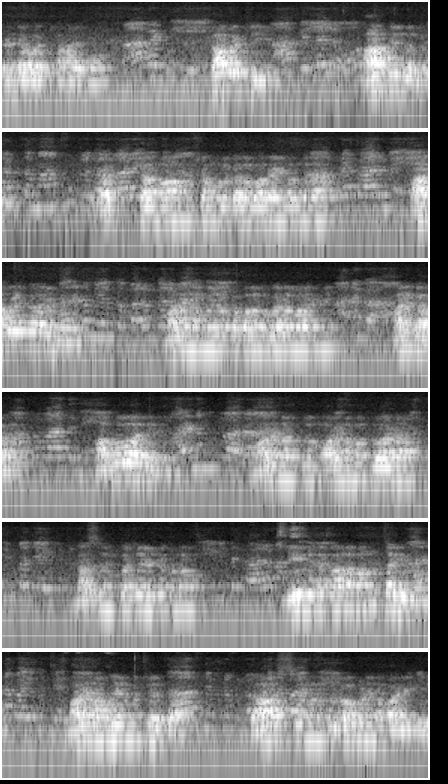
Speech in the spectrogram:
రెండవ అధ్యాయము. కాబట్టి ఆ పిల్లలు రక్త మాంసములు గలవారైనందున ఆ ఆ ప్రకారమే మరణము యొక్క బలము గలవారిని అనగా అపవాదిని మరణము మరణము ద్వారా నశింపజేయుటకు నశింపజేయుటకును జీవిత జీవిత కాలమంతయు మరణ భయము చేత దాస్యమునకు లోబడిన వారికి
